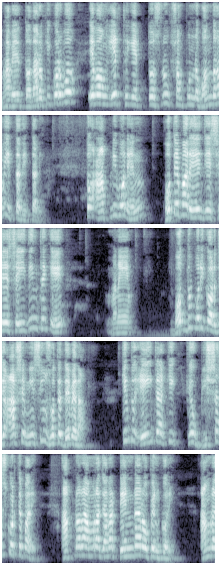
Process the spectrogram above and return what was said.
ভাবে তদারকি করব এবং এর থেকে তসরূপ সম্পূর্ণ বন্ধ হবে, ইত্যাদি ইত্যাদি। তো আপনি বলেন, হতে পারে যে সে সেই দিন থেকে মানে বদ্ধপরিকর যে আর সে মিসইউজ হতে দেবে না। কিন্তু এইটা কি কেউ বিশ্বাস করতে পারে? আপনারা, আমরা যারা টেন্ডার ওপেন করি আমরা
